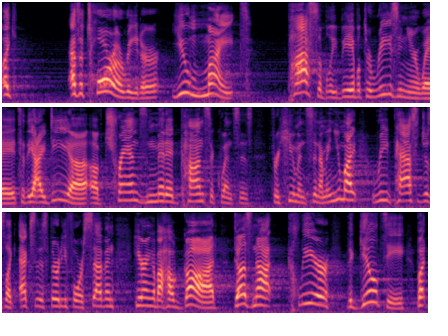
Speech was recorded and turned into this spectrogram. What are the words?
Like, as a Torah reader, you might possibly be able to reason your way to the idea of transmitted consequences for human sin. I mean, you might read passages like Exodus 34 7, hearing about how God does not clear the guilty, but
